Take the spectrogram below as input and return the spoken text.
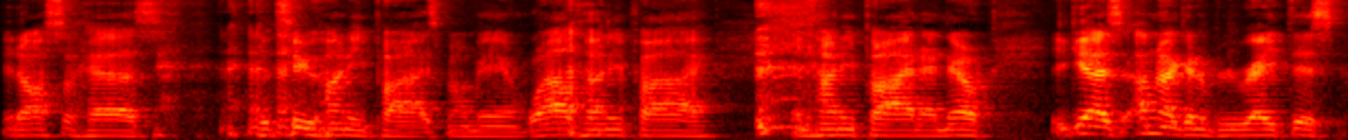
it also has the two honey pies, my man, wild honey pie and honey pie. And I know you guys, I'm not going to berate this.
